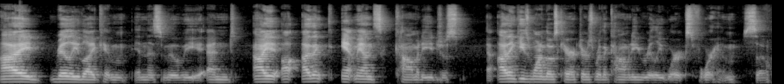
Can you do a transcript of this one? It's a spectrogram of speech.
I really like him in this movie, and I uh, I think Ant Man's comedy just I think he's one of those characters where the comedy really works for him. So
